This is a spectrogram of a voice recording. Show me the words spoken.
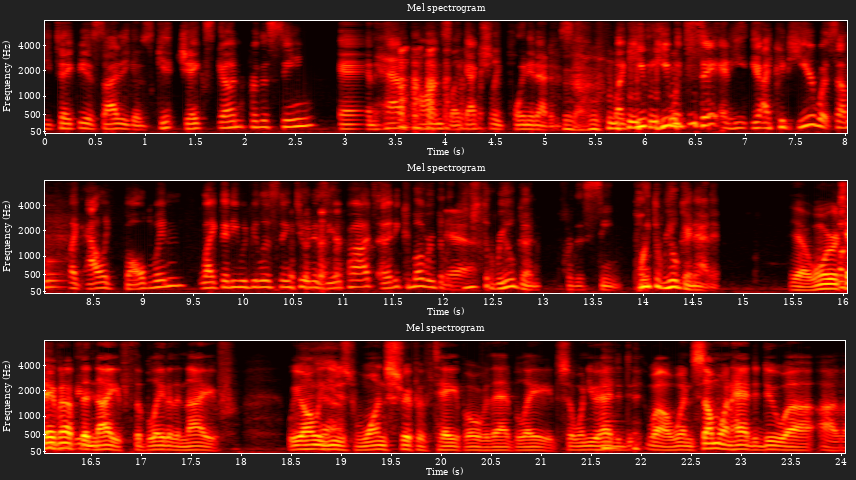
he take me aside. He goes, "Get Jake's gun for the scene," and have Hans like actually pointed at himself. Like he he would sit and he I could hear what sounded like Alec Baldwin like that he would be listening to in his earpods, and then he'd come over and be like, Yeah. "Use the real gun for this scene. Point the real gun at it." Yeah, when we were Fucking taping up the knife, the blade of the knife, we only Yeah. used one strip of tape over that blade. So when you had to, do, well, when someone had to do a a,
